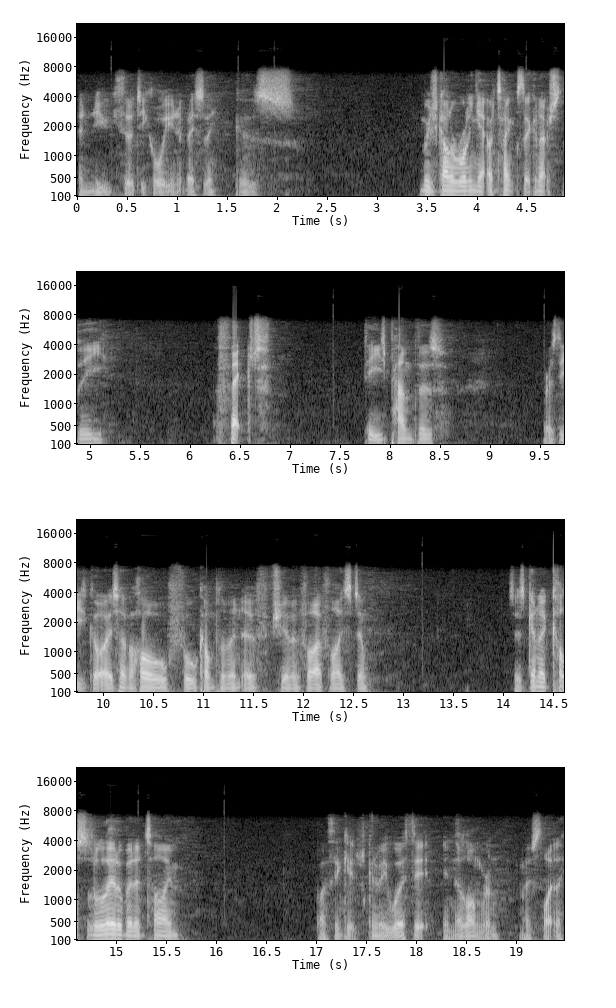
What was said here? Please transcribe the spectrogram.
a new 30 Corps unit basically, because we're just kind of running out of tanks that can actually affect these Panthers, whereas these guys have a whole full complement of Sherman Fireflies still. So it's going to cost us a little bit of time, but I think it's going to be worth it in the long run, most likely.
